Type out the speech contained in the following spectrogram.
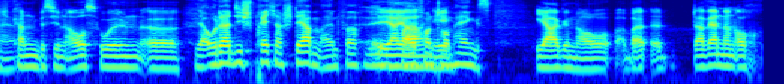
ja. ich kann ein bisschen ausholen. Äh, ja, oder die Sprecher sterben einfach, wie im ja, Fall von nee. Tom Hanks. Ja, genau. Aber äh, da werden dann auch,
